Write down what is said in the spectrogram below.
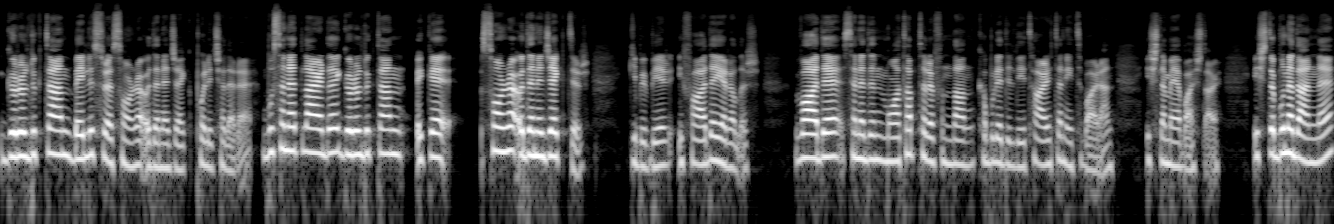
görüldükten belli süre sonra ödenecek poliçelere. Bu senetlerde görüldükten sonra ödenecektir gibi bir ifade yer alır. Vade senedin muhatap tarafından kabul edildiği tarihten itibaren işlemeye başlar. İşte bu nedenle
